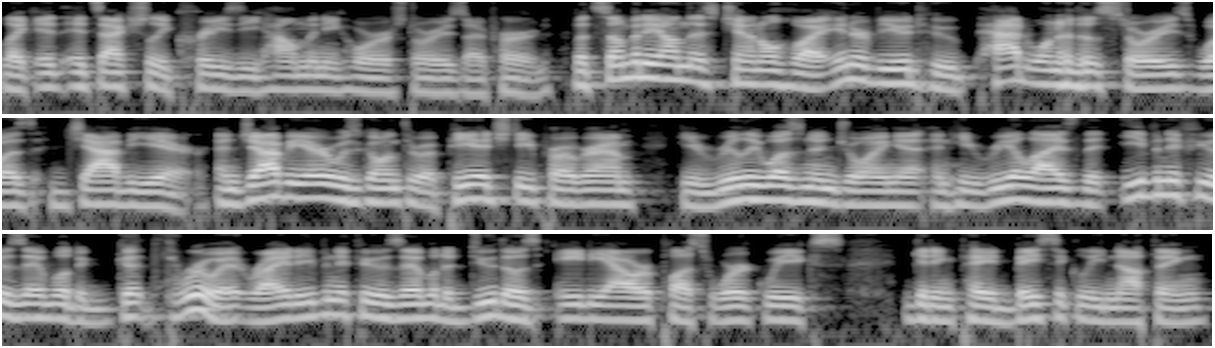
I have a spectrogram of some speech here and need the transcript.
like it, it's actually crazy how many horror stories I've heard. But somebody on this channel who I interviewed who had one of those stories was Javier. And Javier was going through a PhD program. He really wasn't enjoying it. And he realized that even if he was able to get through it, right? Even if he was able to do those 80 hour plus work weeks, getting paid basically nothing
